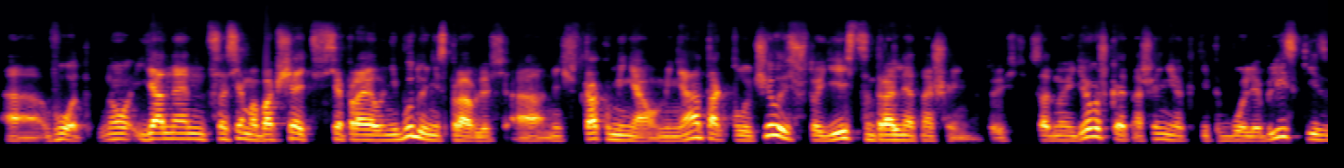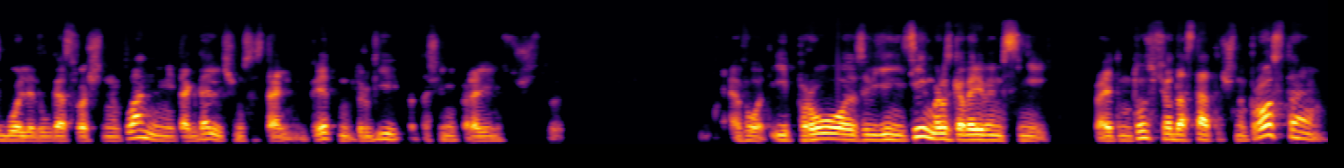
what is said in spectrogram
А, вот. Но я, наверное, совсем обобщать все правила не буду, не справлюсь. А, значит, как у меня? У меня так получилось, что есть центральные отношения. То есть с одной девушкой отношения какие-то более близкие, с более долгосрочными планами и так далее, чем с остальными. При этом другие отношения параллельно существуют. Вот. И про заведение детей мы разговариваем с ней. Поэтому тут все достаточно просто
